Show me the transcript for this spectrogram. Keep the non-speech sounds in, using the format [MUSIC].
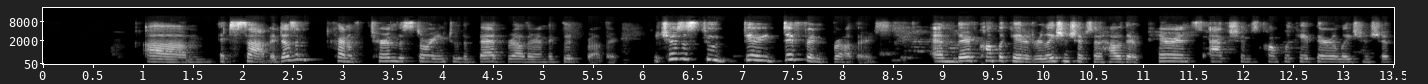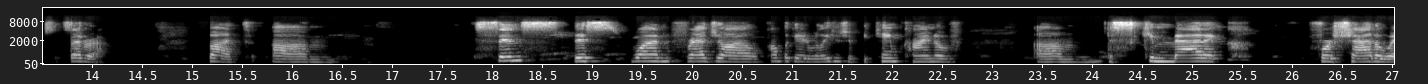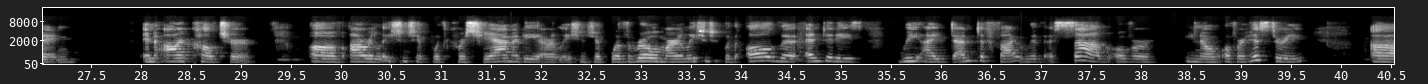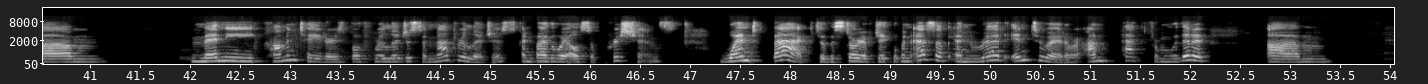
um, Esav. It doesn't kind of turn the story into the bad brother and the good brother. It shows us two very different brothers and their complicated relationships and how their parents' actions complicate their relationships, etc. But um, since this one fragile, complicated relationship became kind of um, the schematic foreshadowing in our culture of our relationship with Christianity, our relationship with Rome, our relationship with all the entities we identify with Esav over, you know, over history. Um, many commentators, both religious and not religious, and by the way, also Christians, went back to the story of Jacob and Esav and read into it or unpacked from within it um,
